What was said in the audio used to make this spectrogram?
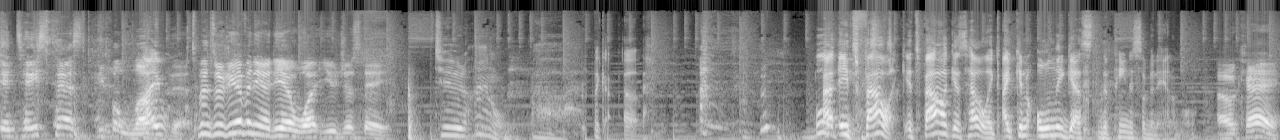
in taste test, people love I- this. Spencer, do you have any idea what you just ate? Dude, I don't. Uh, like uh, Uh, it's phallic. It's phallic as hell. Like I can only guess the penis of an animal. Okay.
